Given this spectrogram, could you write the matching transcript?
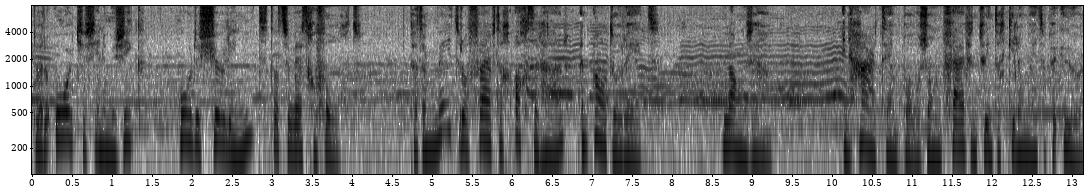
Door de oortjes in de muziek hoorde Shirley niet dat ze werd gevolgd. Dat een meter of vijftig achter haar een auto reed. Langzaam. In haar tempo, zo'n 25 km per uur.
